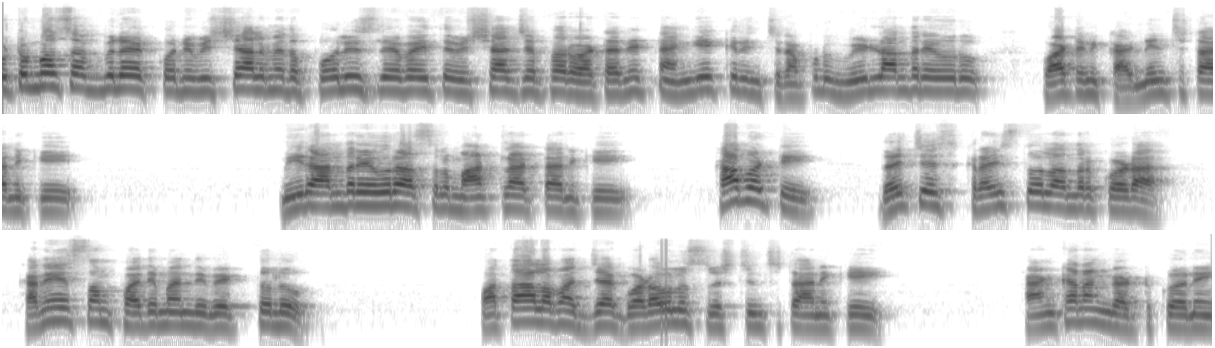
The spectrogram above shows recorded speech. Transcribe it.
కుటుంబ సభ్యులే కొన్ని విషయాల మీద పోలీసులు ఏవైతే విషయాలు చెప్పారో వాటన్నిటిని అంగీకరించినప్పుడు వీళ్ళందరూ ఎవరు? వాటిని ఖండించటానికి? మీరందరూ ఎవరు అసలు మాట్లాడటానికి? కాబట్టి దయచేసి క్రైస్తవులందరూ కూడా కనీసం పది మంది వ్యక్తులు మతాల మధ్య గొడవలు సృష్టించడానికి కంకణం కట్టుకొని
